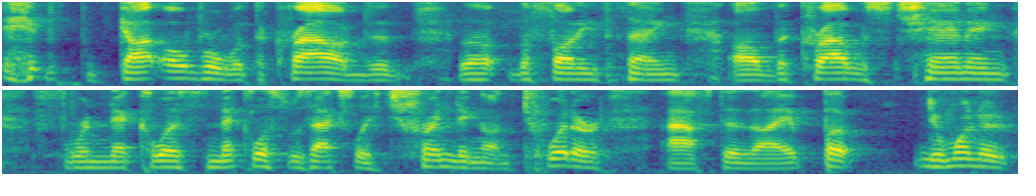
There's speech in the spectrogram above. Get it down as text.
it got over with the crowd. The, the funny thing, uh, the crowd was chanting for Nicholas. Nicholas was actually trending on Twitter after that. But you wonder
